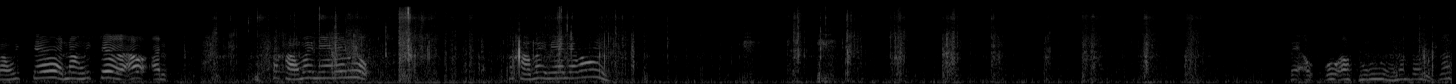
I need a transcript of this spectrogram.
น้องวิกเตอร์น้องวิกเตอร์ เอาอันถ้าเขาไม่แม่เลยลูกถ้าเขาไม่แม่เลยเว้ยไปเอาโอ้เอาถุงเหนือน้ำไปหลุดเลย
